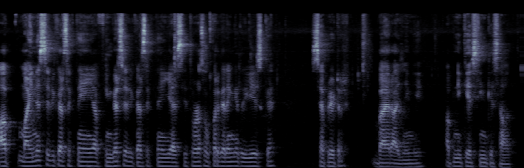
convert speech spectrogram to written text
आप माइनस से भी कर सकते हैं या फिंगर से भी कर सकते हैं, या ऐसे थोड़ा सा ऊपर करेंगे तो ये इसका सेपरेटर बाहर आ जाएँगे अपनी केसिंग के साथ।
